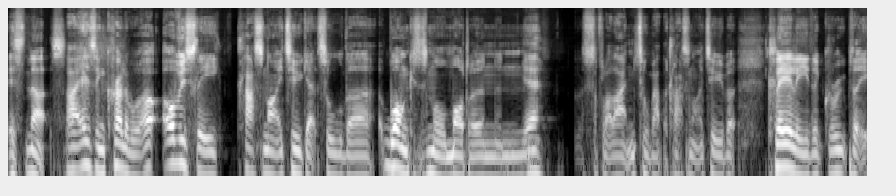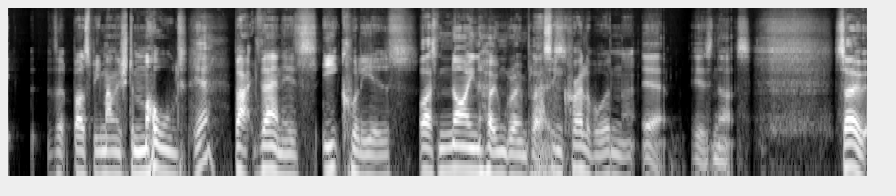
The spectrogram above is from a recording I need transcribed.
It's nuts. That is incredible. Obviously, Class 92 gets all the one because it's more modern and Yeah. Stuff like that. And you talk about the Class of 92, but clearly the group that that Busby managed to mould Yeah. back then is equally as Well, that's nine homegrown players. that's incredible, isn't it? Yeah, it is nuts. So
